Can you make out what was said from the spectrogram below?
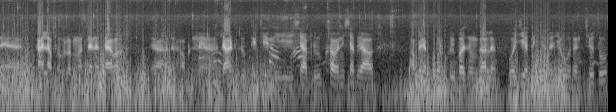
ને કાલે આપણે બ્લોગમાં તેને આવ્યા આપણને દાઢ દુખતી હતી ને એ હિસાબ દુખાવાની હિસાબે આપણે કોઈ બાજુ ગાલે પહોંચીએ નહીં. જતો જેવું તને થયું હતું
